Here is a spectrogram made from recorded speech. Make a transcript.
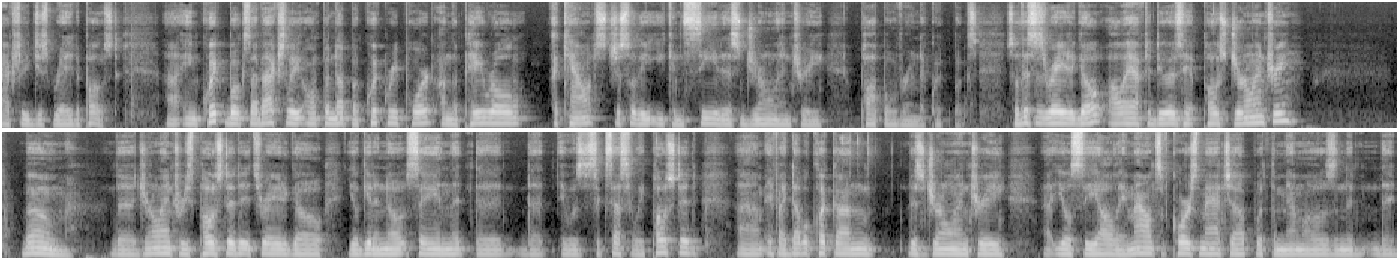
actually just ready to post. Uh, in QuickBooks, I've actually opened up a quick report on the payroll accounts just so that you can see this journal entry pop over into QuickBooks. So this is ready to go. All I have to do is hit post journal entry. Boom. The journal entry is posted. It's ready to go. You'll get a note saying that the that it was successfully posted. Um, if I double click on this journal entry, uh, you'll see all the amounts, of course, match up with the memos and the, the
